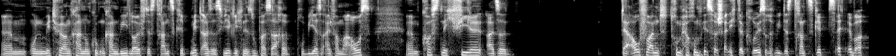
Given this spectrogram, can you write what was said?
ähm, und mithören kann und gucken kann, wie läuft das Transkript mit. Also ist wirklich eine super Sache. Probier es einfach mal aus. Ähm, kostet nicht viel. Also der Aufwand drumherum ist wahrscheinlich der größere wie das Transkript selber.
